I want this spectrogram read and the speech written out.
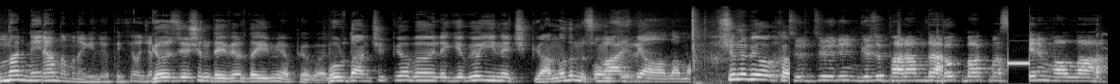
Bunlar ne anlamına geliyor peki hocam? Gözyaşın devir dayımı yapıyor böyle. Buradan çıkıyor böyle giriyor yine çıkıyor. Anladın mı? Sonsuz Vay be. bir ağlama. Şunu bir oku. Sürtüğünün gözü paramda. Çok bakma s**erim valla.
